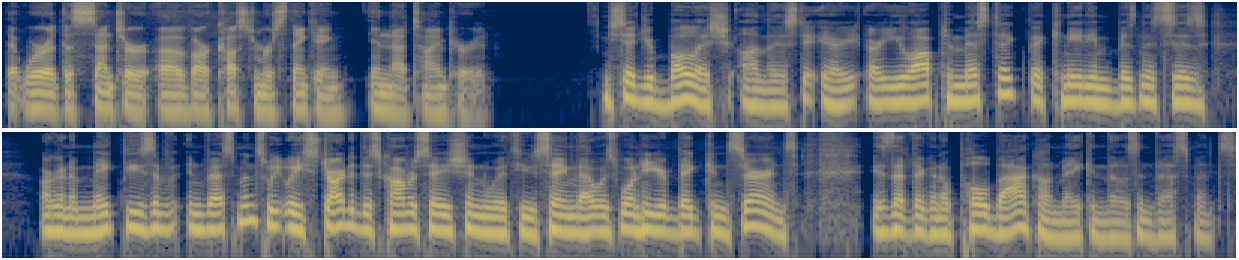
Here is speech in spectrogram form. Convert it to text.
that we're at the center of our customers' thinking in that time period. You said you're bullish on this. Are, are you optimistic that Canadian businesses are going to make these investments? We, we started this conversation with you saying that was one of your big concerns, is that they're going to pull back on making those investments.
